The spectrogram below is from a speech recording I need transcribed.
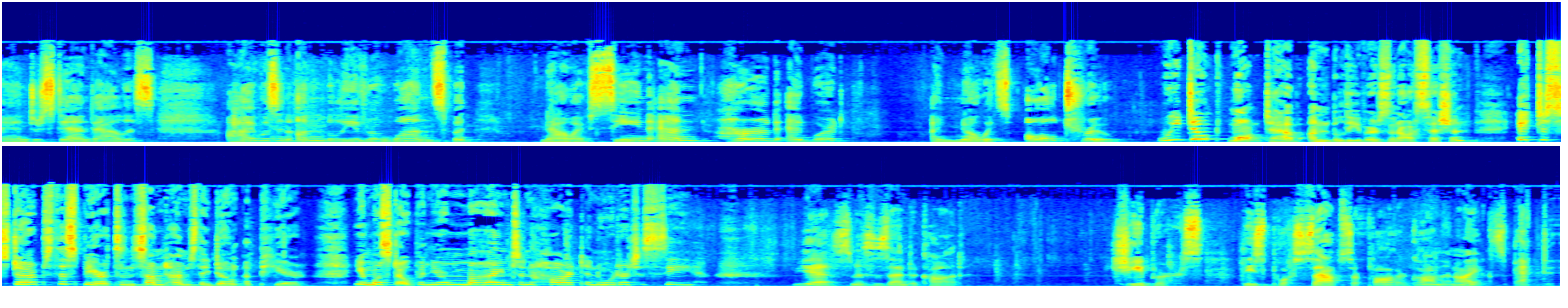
I understand, Alice. I was an unbeliever once, but now I've seen and heard Edward. I know it's all true. We don't want to have unbelievers in our session. It disturbs the spirits, and sometimes they don't appear. You must open your mind and heart in order to see. Yes, Mrs. Endicott. Jeepers, these poor saps are farther gone than I expected.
